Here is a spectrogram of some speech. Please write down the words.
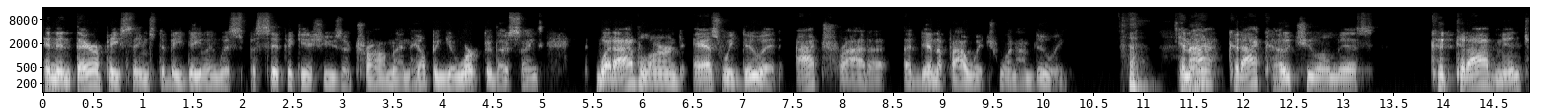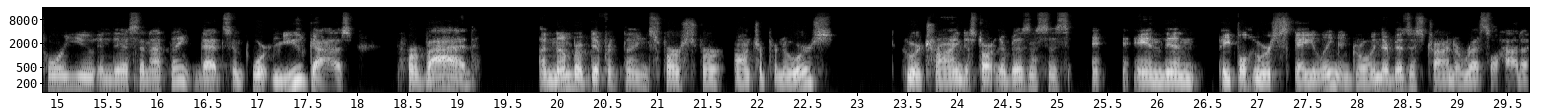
And then therapy seems to be dealing with specific issues of trauma and helping you work through those things. What I've learned as we do it, I try to identify which one I'm doing. Can right. I could I coach you on this? Could could I mentor you in this? And I think that's important. You guys provide a number of different things. First for entrepreneurs, who are trying to start their businesses and then people who are scaling and growing their business trying to wrestle how to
